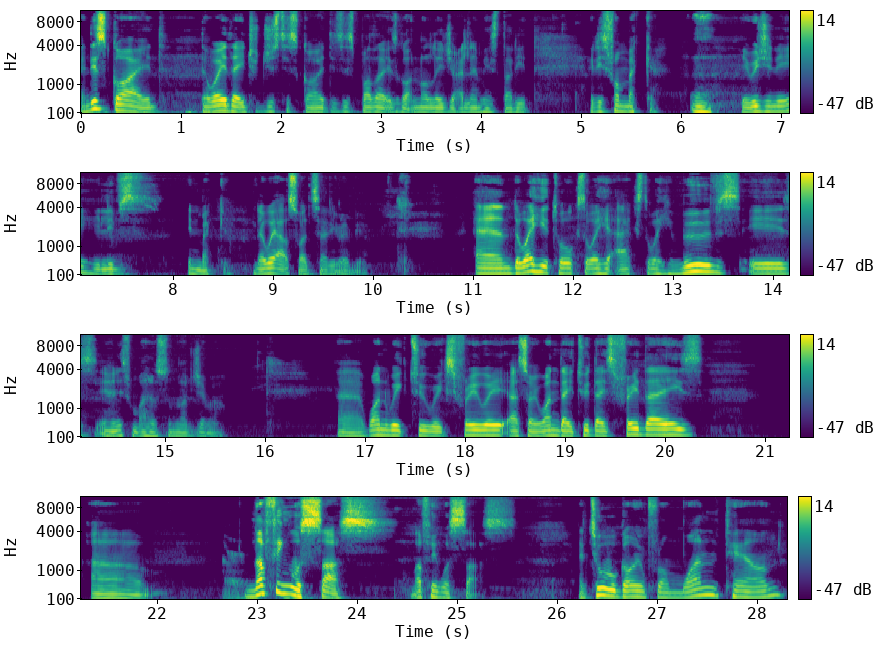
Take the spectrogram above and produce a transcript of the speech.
And this guide, the way they introduced this guide is this brother has got knowledge, ilm, he studied, and he's from Mecca. Mm. He originally he lives in Mecca. They were outside Saudi Arabia. And the way he talks, the way he acts, the way he moves is, you know, he's from Ahlul Sunnah Jama'ah. Uh, one week, two weeks, three week. Uh, sorry, one day, two days, three days. Um, nothing was sus. Nothing was sus until we're going from one town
